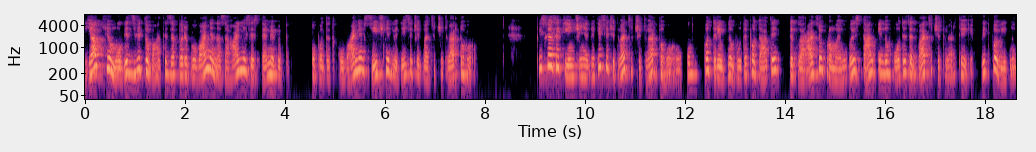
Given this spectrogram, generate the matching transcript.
Як йому відзвітувати за перебування на загальній системі оподаткування в січні 2024 року? Після закінчення 2024 року потрібно буде подати декларацію про майновий стан і доходи за 2024 рік. Відповідно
